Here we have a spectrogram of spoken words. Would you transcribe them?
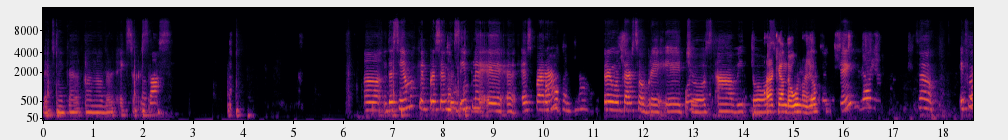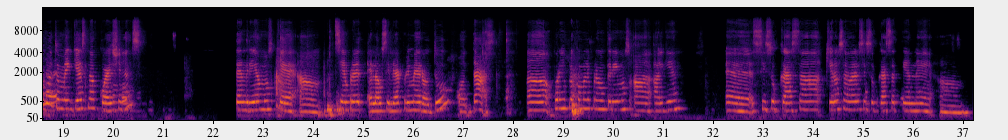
let's make a- another exercise. Ah, decíamos que el presente simple eh, eh, es para preguntar sobre hechos, hábitos. Ah, que ando uno yo. Okay. So, if we want to make yes no questions, tendríamos que um, siempre el auxiliar primero do o does. Ah, por ejemplo, ¿cómo le preguntaríamos a alguien eh, si su casa, quiero saber si su casa tiene um,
